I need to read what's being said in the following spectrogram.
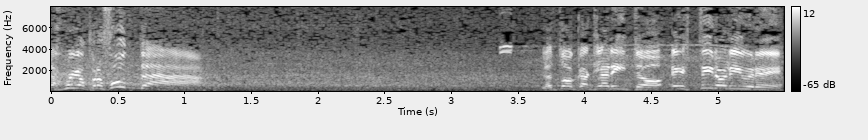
La juega profunda. Lo toca clarito. Es tiro libre.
